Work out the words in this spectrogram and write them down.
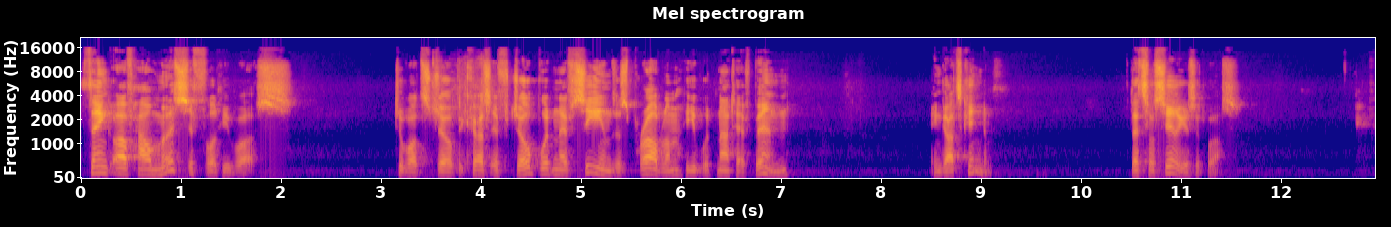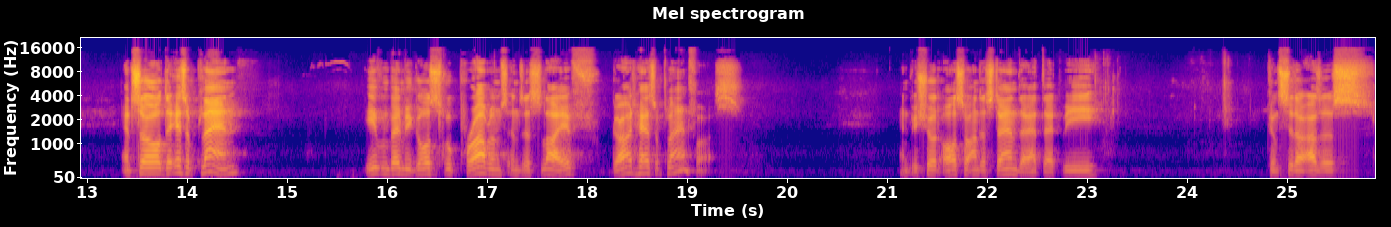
think of how merciful he was towards Job. Because if Job wouldn't have seen this problem, he would not have been in God's kingdom. That's how serious it was. And so there is a plan. Even when we go through problems in this life, God has a plan for us. And we should also understand that, that we consider others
